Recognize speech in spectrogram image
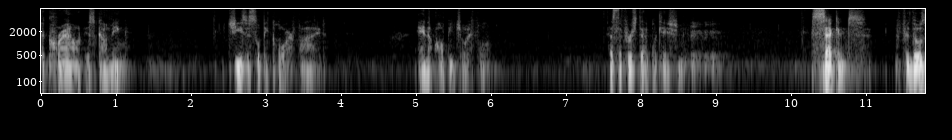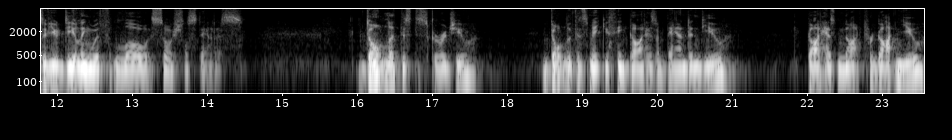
The crown is coming. Jesus will be glorified and I'll be joyful. That's the first application. Second, for those of you dealing with low social status, don't let this discourage you. Don't let this make you think God has abandoned you. God has not forgotten you.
